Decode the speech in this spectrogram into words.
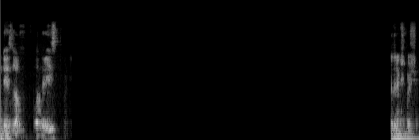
days of 4 there is the next question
